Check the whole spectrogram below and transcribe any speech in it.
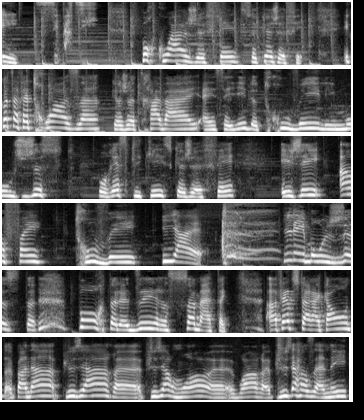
et c'est parti. Pourquoi je fais ce que je fais? Écoute, ça fait trois ans que je travaille à essayer de trouver les mots justes pour expliquer ce que je fais et j'ai enfin trouvé hier les mots justes pour te le dire ce matin. En fait, je te raconte pendant plusieurs euh, plusieurs mois, euh, voire euh, plusieurs années,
